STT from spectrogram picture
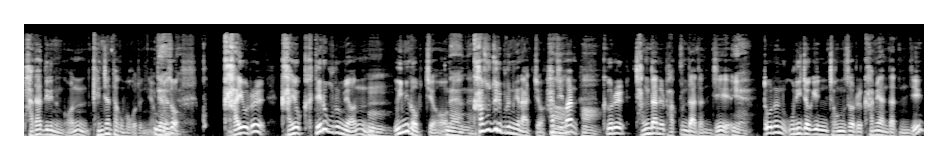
받아들이는 건 괜찮다고 보거든요. 네, 그래서 네. 가요를 가요 그대로 부르면 음. 의미가 없죠. 네네. 네. 가수들이 부르는 게 낫죠. 하지만 어, 어. 그거를 장단을 바꾼다든지 예. 또는 우리적인 정서를 가미한다든지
